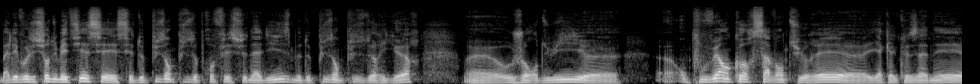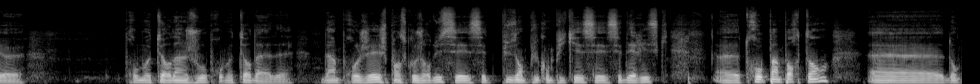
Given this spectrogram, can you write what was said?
Bah, L'évolution du métier, c'est de plus en plus de professionnalisme, de plus en plus de rigueur. Euh, Aujourd'hui, euh, on pouvait encore s'aventurer euh, il y a quelques années, euh, promoteur d'un jour, promoteur d'un projet. Je pense qu'aujourd'hui, c'est de plus en plus compliqué. C'est des risques euh, trop importants. donc,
